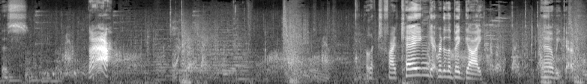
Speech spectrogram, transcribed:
this. Ah! Electrified cane. Get rid of the big guy. There we go.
